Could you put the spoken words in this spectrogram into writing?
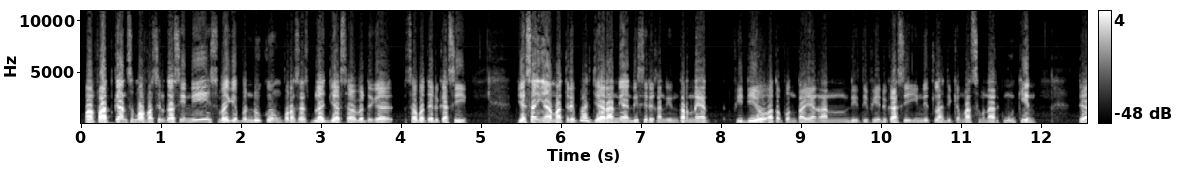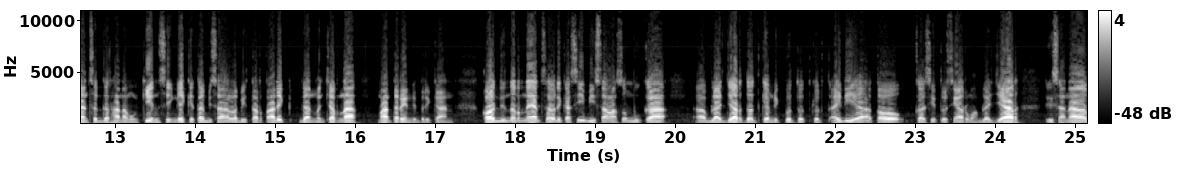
Manfaatkan semua fasilitas ini sebagai pendukung proses belajar sahabat sahabat edukasi. Biasanya materi pelajaran yang disediakan di internet video ataupun tayangan di TV edukasi ini telah dikemas semenarik mungkin dan sederhana mungkin sehingga kita bisa lebih tertarik dan mencerna materi yang diberikan. Kalau di internet saya dikasih bisa langsung buka uh, belajar.kemdikbud.go.id ya atau ke situsnya rumah belajar. Di sana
